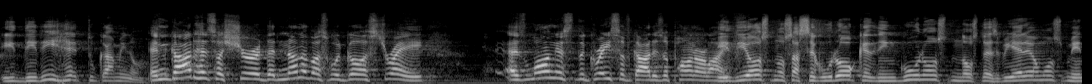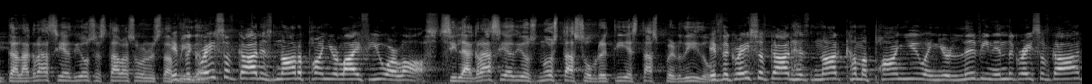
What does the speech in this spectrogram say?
y dirige tu camino. And God has assured that none of us would go astray as long as the grace of God is upon our Y life. Dios nos aseguró que ninguno nos desviéramos mientras la gracia de Dios estaba sobre nuestra If the grace of God is not upon your life, you are lost. Si la gracia de Dios no está sobre ti, estás perdido. If the grace of God has not come upon you and you're living in the grace of God,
